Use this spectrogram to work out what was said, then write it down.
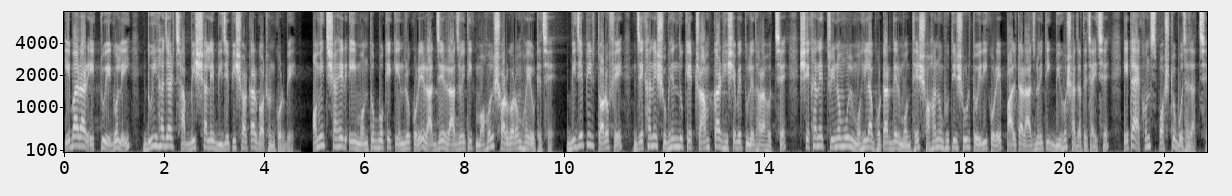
এবার আর একটু এগোলেই দুই হাজার ছাব্বিশ সালে বিজেপি সরকার গঠন করবে। অমিত শাহের এই মন্তব্যকে কেন্দ্র করে রাজ্যের রাজনৈতিক মহল সরগরম হয়ে উঠেছে। বিজেপির তরফে যেখানে শুভেন্দুকে ট্রাম্প কার্ড হিসেবে তুলে ধরা হচ্ছে, সেখানে তৃণমূল মহিলা ভোটারদের মধ্যে সহানুভূতির সুর তৈরি করে পাল্টা রাজনৈতিক ব্যূহ সাজাতে চাইছে, এটা এখন স্পষ্ট বোঝা যাচ্ছে।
